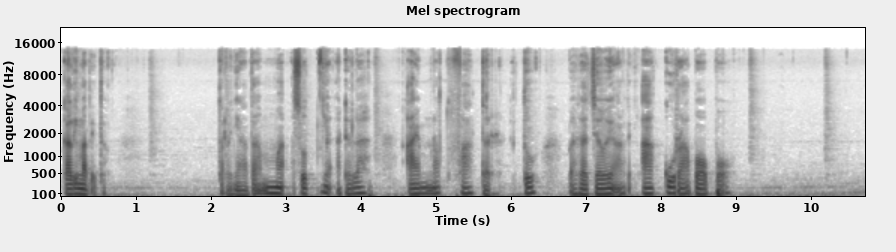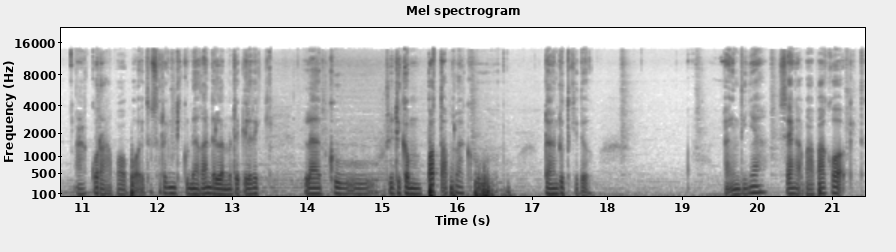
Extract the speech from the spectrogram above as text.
kalimat itu. Ternyata maksudnya adalah I'm not father. Itu bahasa Jawa yang arti aku rapopo aku rapopo itu sering digunakan dalam lirik-lirik lagu Didi Kempot apa lagu dangdut gitu. Yang intinya saya nggak apa-apa kok gitu.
